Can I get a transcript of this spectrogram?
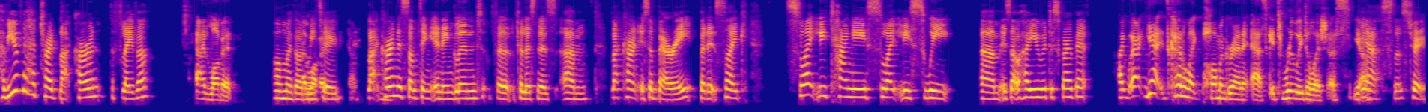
have you ever had tried blackcurrant, the flavor? I love it. Oh my god, I me too. Yeah. Blackcurrant is something in England for for listeners. Um, blackcurrant is a berry, but it's like slightly tangy, slightly sweet. Um, is that how you would describe it? I, uh, yeah, it's kind of like pomegranate esque. It's really delicious. Yeah. Yes, that's true.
